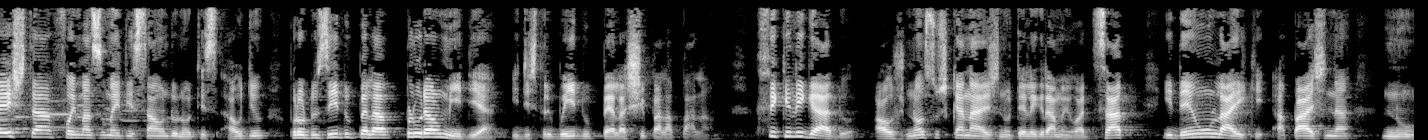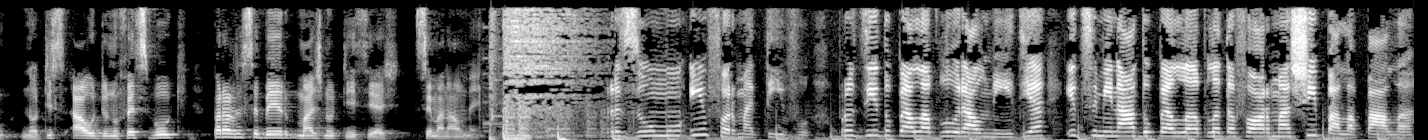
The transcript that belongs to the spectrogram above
Esta foi mais uma edição do Notice Áudio, produzido pela Plural Media e distribuído pela Chipalapala. Fique ligado aos nossos canais no Telegram e WhatsApp e dê um like à página no Notice Áudio no Facebook para receber mais notícias semanalmente. Resumo informativo, produzido pela Plural Media e disseminado pela plataforma Chipalapala.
